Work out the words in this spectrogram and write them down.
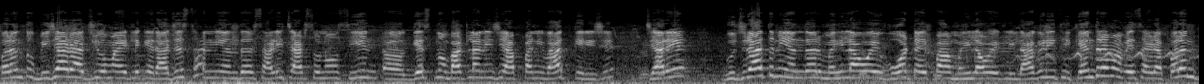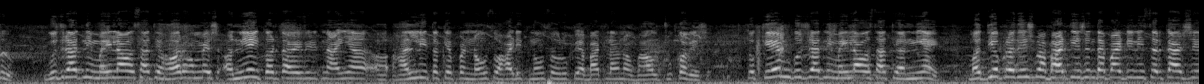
પરંતુ બીજા રાજ્યોમાં એટલે કે રાજસ્થાનની અંદર સાડી ચારસોનો સીએન ગેસનો બાટલાની જે આપવાની વાત કરી છે, જ્યારે ગુજરાતની અંદર મહિલાઓએ વોટ આપ્યા, મહિલાઓ એટલી લાગણીથી કેન્દ્રમાં બેસાડ્યા, પરંતુ ગુજરાતની મહિલાઓ સાથે હર હંમેશ અન્યાય કરતા હોય એવી રીતના અહીંયા હાલની તકે પણ નવસો, સાડી નવસો રૂપિયા બાટલાનો ભાવ ચૂકવે છે. તો કેમ ગુજરાતની મહિલાઓ સાથે અન્યાય? મધ્યપ્રદેશમાં ભારતીય જનતા પાર્ટીની સરકાર છે,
